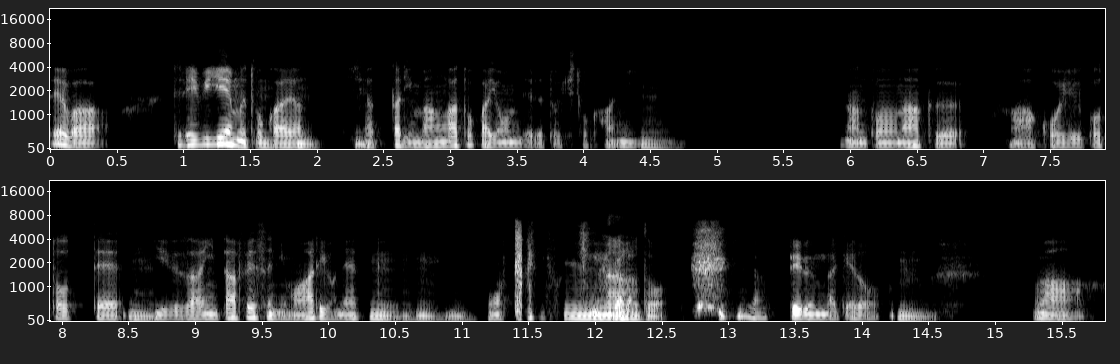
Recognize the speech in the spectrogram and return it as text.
例えば、テレビゲームとかや,、うんうんやったり、漫画とか読んでるときとかにう、ん。なんとなく、あこういうことってうんユーザーインターフェースにもあるよねっうん。うてん思ったりとうん。かなるほど。やってるんだけど、うん。まあ、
